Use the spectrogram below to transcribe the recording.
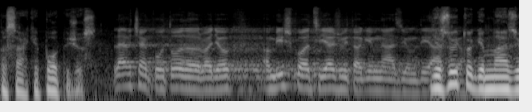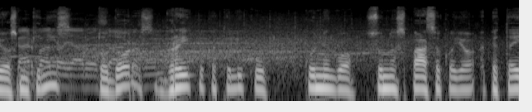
pasakė popiežius. Jėzuitų gimnazijos mokinys Todoras, graikų katalikų kunigo sunus pasakojo apie tai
